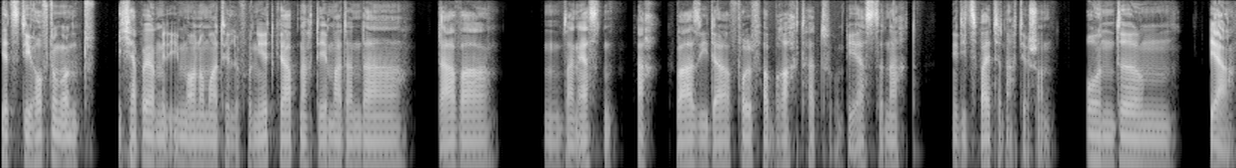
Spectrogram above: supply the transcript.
jetzt die Hoffnung und ich habe ja mit ihm auch nochmal telefoniert gehabt, nachdem er dann da, da war, und seinen ersten Tag quasi da voll verbracht hat und die erste Nacht, nee, die zweite Nacht ja schon. Und ähm, ja,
